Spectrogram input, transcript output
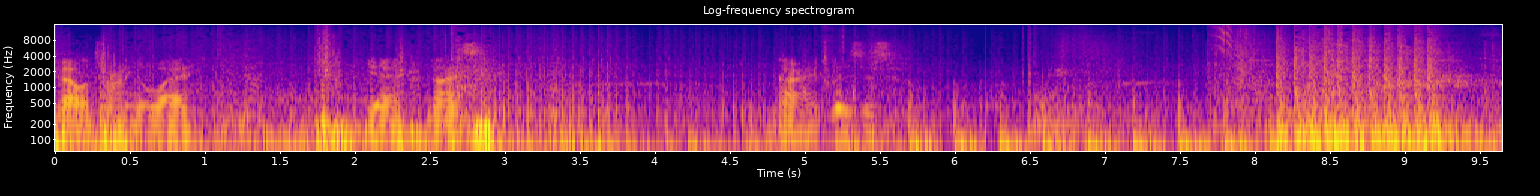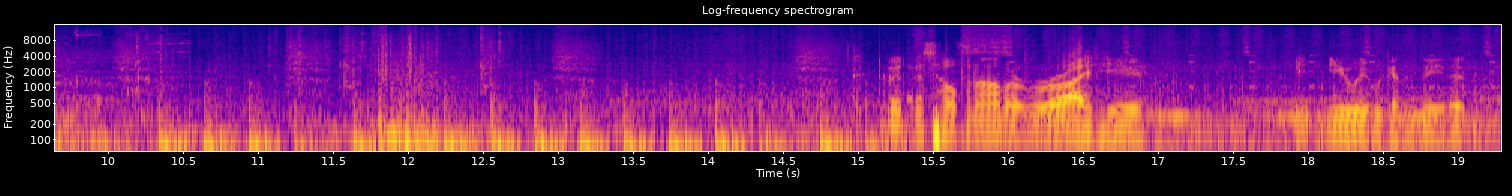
Think that one's running away. Yeah, nice. Alright, losers. Good, there's health and armor right here. It knew we were going to need it.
